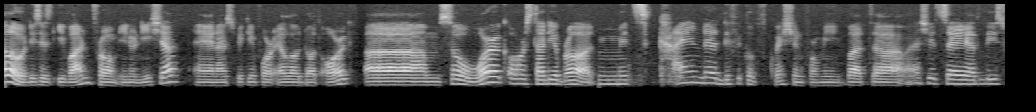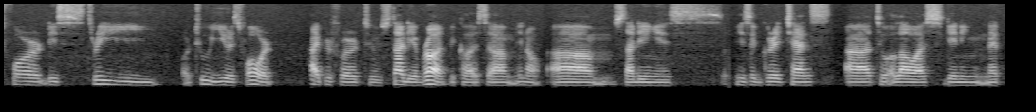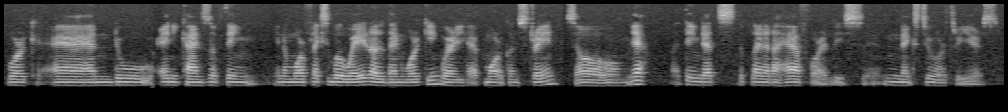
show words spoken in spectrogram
Hello, this is Ivan from Indonesia, and I'm speaking for elllo.org. Um, so, work or study abroad? Mm, It's kind of difficult question for me, but uh, I should say at least for these three or two years forward, I prefer to study abroad because um, you know um, studying is is a great chance uh, to allow us gaining network and do any kinds of thing in a more flexible way rather than working where you have more constraint. So um, yeah, I think that's the plan that I have for at least uh, next two or three years.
